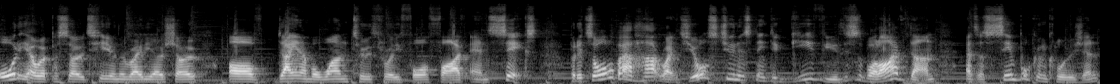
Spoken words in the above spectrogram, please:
audio episodes here in the radio show of day number one, two, three, four, five, and six. But it's all about heart rates. Your students need to give you, this is what I've done as a simple conclusion,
